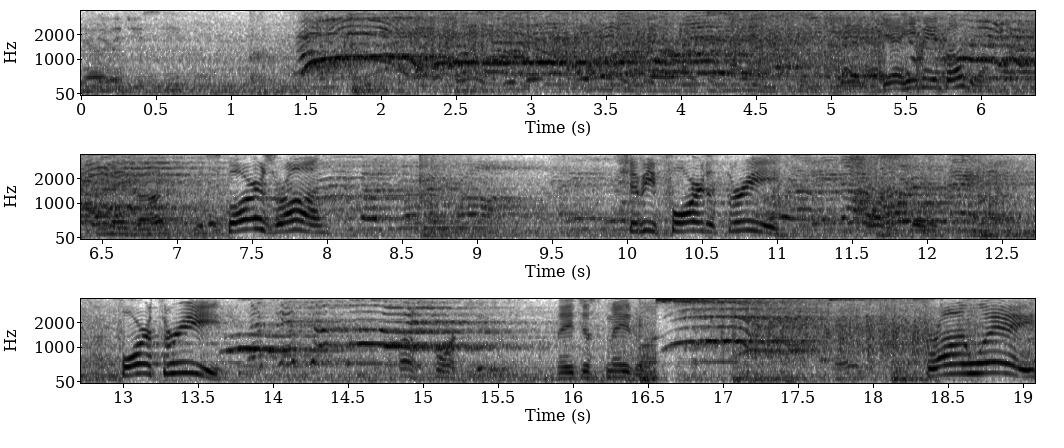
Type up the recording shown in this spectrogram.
Joe, did you see? Yeah, he made both both? The score is wrong. Should be four to three. Four three. Plus four two. They just made one. It's wrong way.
